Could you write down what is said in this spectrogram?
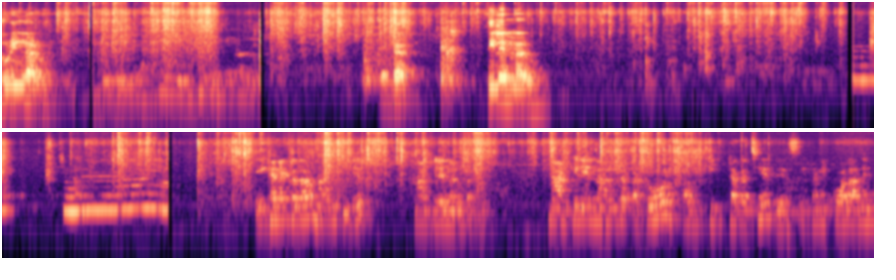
ঝুড়ির নাড়ু এটা তিলের নাড়ু এইখানে একটা দাও নাড়ু তুলে নারকেলের নাড়ু কাটো। নারকেলের নাড়ুটা কাটো, সব ঠিকঠাক আছে বেশ এখানে কলা দেব।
